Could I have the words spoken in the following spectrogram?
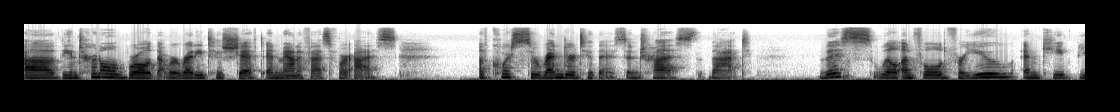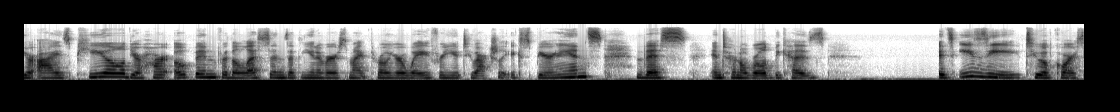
of the internal world that we're ready to shift and manifest for us, of course, surrender to this and trust that this will unfold for you and keep your eyes peeled, your heart open for the lessons that the universe might throw your way for you to actually experience this internal world because it's easy to, of course,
